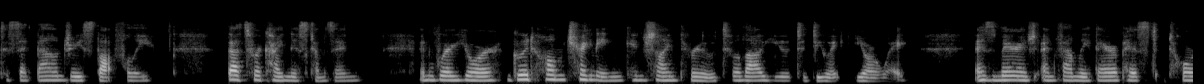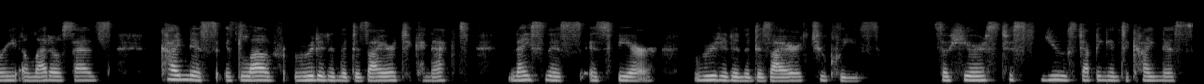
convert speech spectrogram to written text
to set boundaries thoughtfully. That's where kindness comes in and where your good home training can shine through to allow you to do it your way. As marriage and family therapist Tori Aledo says, kindness is love rooted in the desire to connect. Niceness is fear rooted in the desire to please. So here's to you stepping into kindness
